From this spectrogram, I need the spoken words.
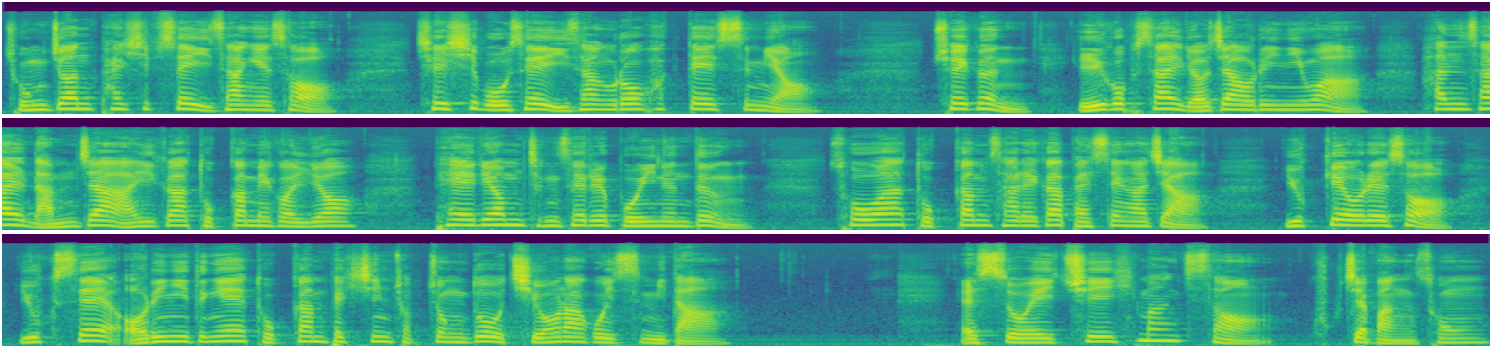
종전 80세 이상에서 75세 이상으로 확대했으며 최근 7살 여자 어린이와 1살 남자 아이가 독감에 걸려 폐렴 증세를 보이는 등 소아 독감 사례가 발생하자 6개월에서 6세 어린이 등의 독감 백신 접종도 지원하고 있습니다. SOH 희망지성 국제방송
